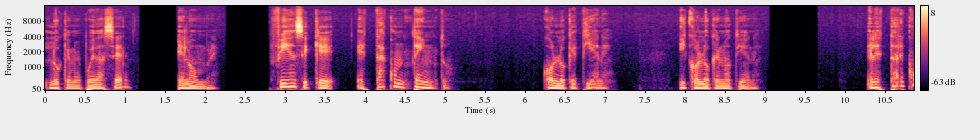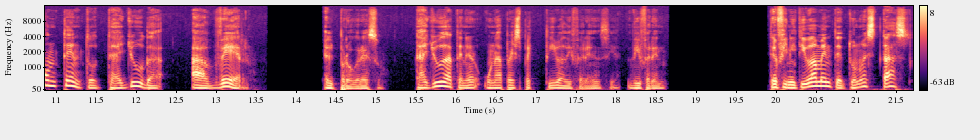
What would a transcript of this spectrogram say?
lo que me pueda hacer el hombre. Fíjense que está contento con lo que tiene y con lo que no tiene. El estar contento te ayuda a ver el progreso, te ayuda a tener una perspectiva diferente. Definitivamente tú no estás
